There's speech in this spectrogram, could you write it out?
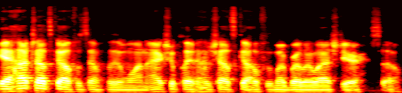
yeah, Hot Shots Golf was definitely the one. I actually played Hot Shots Golf with my brother last year, so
